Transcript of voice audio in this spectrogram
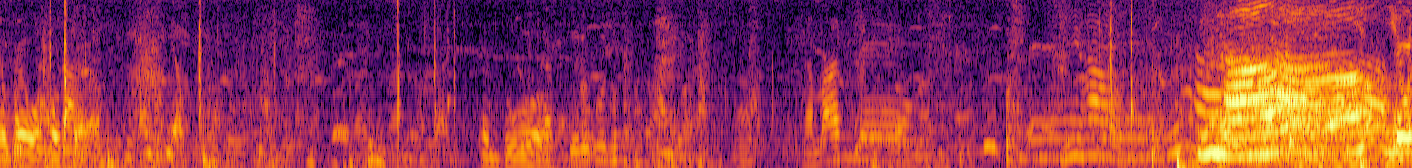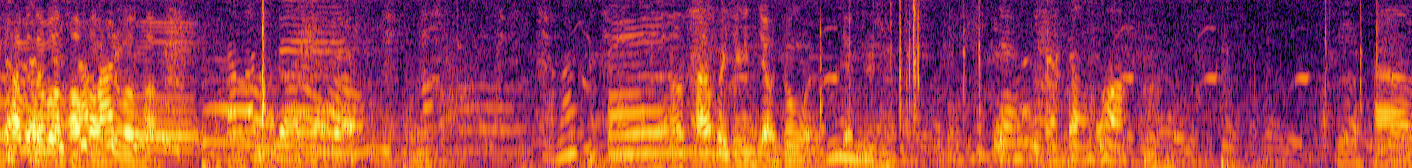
要不要往后甩啊？很多。你好。你好。你你用他们的问好。方式问好。然后他还会跟你讲中文，简直是。这样子的状况。你好，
